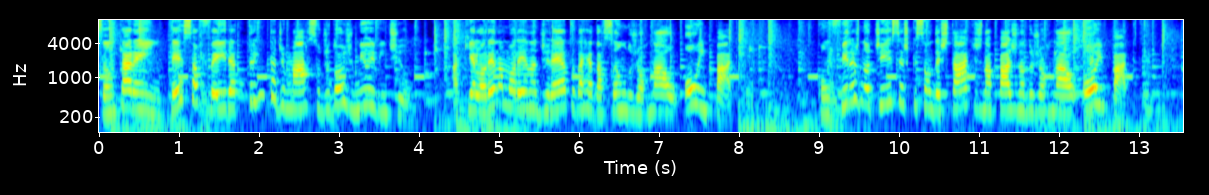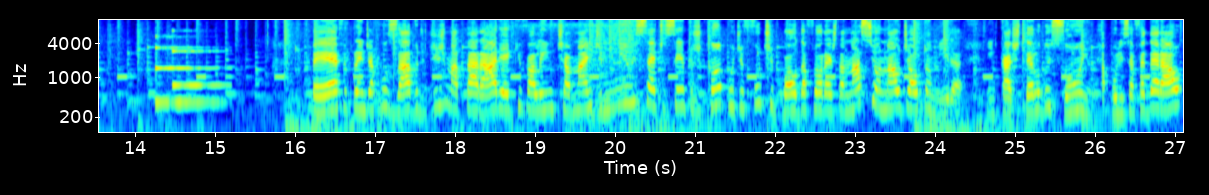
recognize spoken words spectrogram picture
Santarém, terça-feira, 30 de março de 2021. Aqui é Lorena Morena, direto da redação do jornal O Impacto. Confira as notícias que são destaques na página do jornal O Impacto. PF prende acusado de desmatar área equivalente a mais de 1.700 campos de futebol da Floresta Nacional de Altamira, em Castelo dos Sonhos. A Polícia Federal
